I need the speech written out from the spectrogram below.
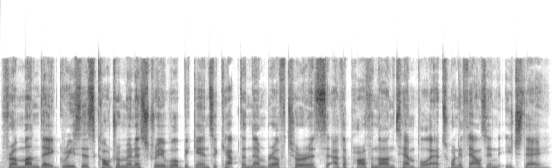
From Monday, Greece's cultural ministry will begin to cap the number of tourists at the Parthenon temple at 20,000 each day.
